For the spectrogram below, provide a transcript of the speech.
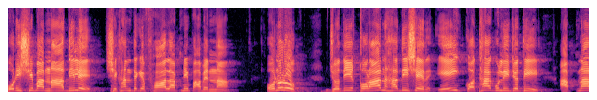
পরিষেবা না দিলে সেখান থেকে ফল আপনি পাবেন না। অনুরূপ, যদি কোরআন হাদিসের এই কথাগুলি যদি আপনার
